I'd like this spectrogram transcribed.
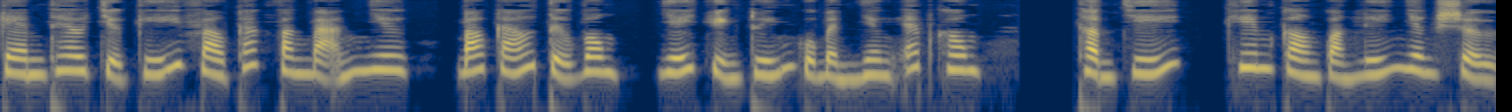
kèm theo chữ ký vào các văn bản như báo cáo tử vong, giấy chuyển tuyến của bệnh nhân F0. Thậm chí, Khiêm còn quản lý nhân sự,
